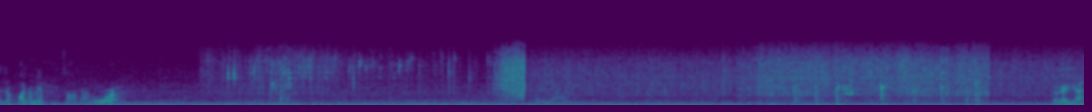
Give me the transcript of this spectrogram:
来点花生面，炸下锅。来点盐，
